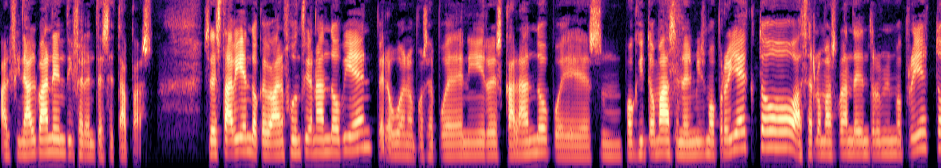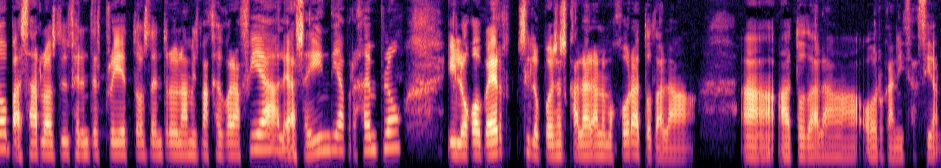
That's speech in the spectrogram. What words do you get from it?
al final van en diferentes etapas. Se está viendo que van funcionando bien, pero bueno, pues se pueden ir escalando pues un poquito más en el mismo proyecto, hacerlo más grande dentro del mismo proyecto, pasarlo a diferentes proyectos dentro de la misma geografía, le hace India, por ejemplo, y luego ver si lo puedes escalar a lo mejor a toda la, a toda la organización.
